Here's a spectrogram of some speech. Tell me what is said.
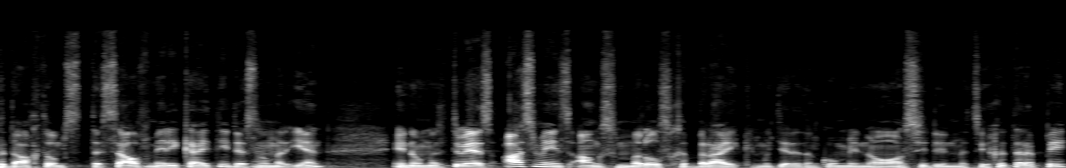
gedagte om te self-medicate nie, dis mm. nommer 1. En nommer 2 is as mens angsmiddels gebruik, moet jy dit in kombinasie doen met psigoterapie.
